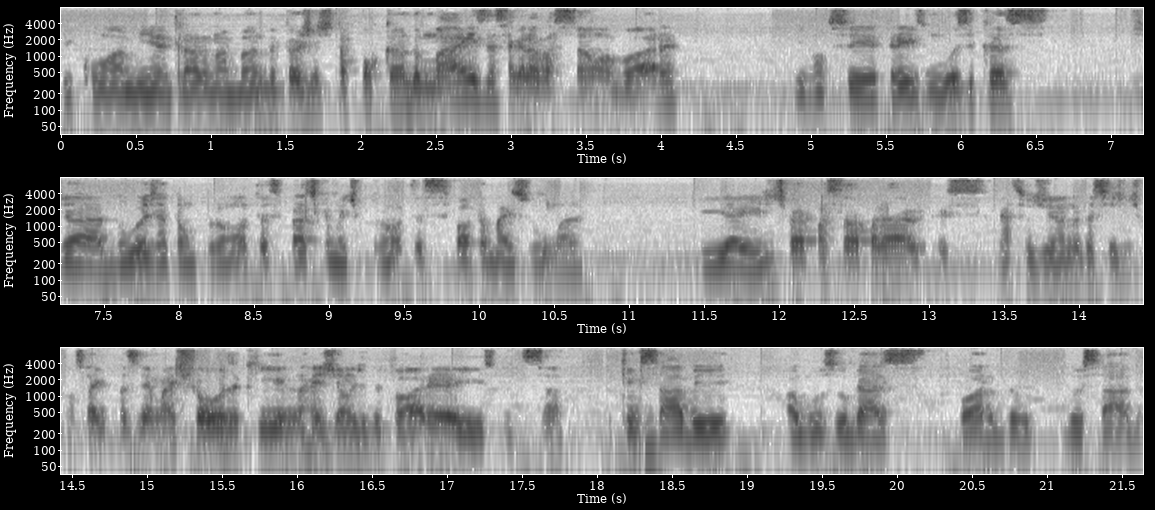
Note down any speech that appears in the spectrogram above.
e com a minha entrada na banda, então a gente está focando mais nessa gravação agora, e vão ser três músicas, já duas já estão prontas, praticamente prontas, falta mais uma, e aí a gente vai passar para esse resto de ano ver se a gente consegue fazer mais shows aqui na região de Vitória e Espírito Santo. E quem sabe alguns lugares fora do, do estado.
